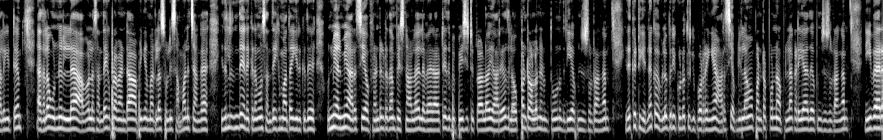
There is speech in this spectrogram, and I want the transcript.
தலையிட்டு, "அதெல்லாம் ஒன்றும் இல்லை அவளை சந்தேகப்பட வேண்டாம்." அப்படிங்கிற மாதிரிலாம் சொல்லி சமாளிச்சாங்க. இதுலருந்து எனக்கு என்னமோ சந்தேகமாக தான் இருக்குது. உண்மையாலுமே அரசி அவள் ஃப்ரெண்டுக்கிட்ட தான் பேசினாளா? இல்லை வேற இது போய் பேசிட்டு இருக்கிறாளா? யாரையாவது லவ் பண்ணுறாளோன்னு எனக்கு தோணுதுடி அப்படின்னு சொல்லி சொல்கிறாங்க இத "என்னக்கா இவ்வளோ பெரிய குண்டை தூக்கி போடுறீங்க? அரசு அப்படி இல்லாமல் பண்ணுற பொண்ணு. அப்படிலாம் கிடையாது." அப்படின்னு சொல்லி சொல்கிறாங்க "நீ வேற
